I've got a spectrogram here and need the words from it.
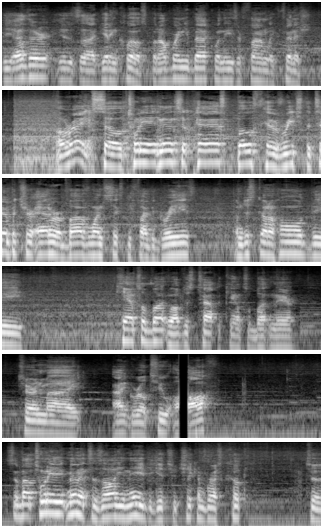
The other is uh, getting close, but I'll bring you back when these are finally finished. All right, so 28 minutes have passed. Both have reached the temperature at or above 165 degrees. I'm just going to hold the cancel button, well, I'll just tap the cancel button there. Turn my iGrill 2 off. So about 28 minutes is all you need to get your chicken breast cooked to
